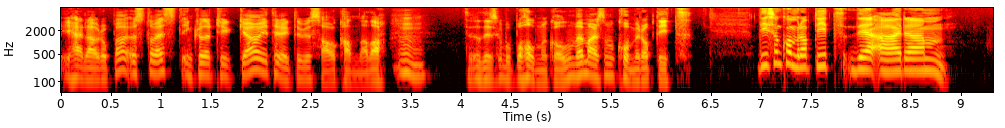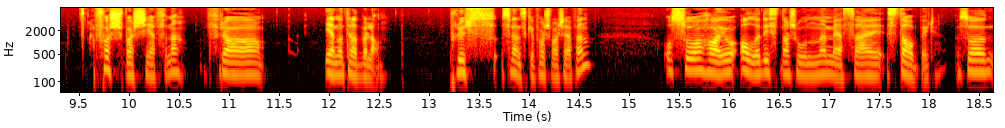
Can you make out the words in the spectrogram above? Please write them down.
i hele Europa, øst og vest, inkludert Tyrkia, i tillegg til USA og Canada. Mm. Dere skal bo på Holmenkollen. Hvem er det som kommer opp dit? De som kommer opp dit, det er um, forsvarssjefene fra 31 land. Pluss svenske forsvarssjefen. Og så har jo alle disse nasjonene med seg staber. Så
